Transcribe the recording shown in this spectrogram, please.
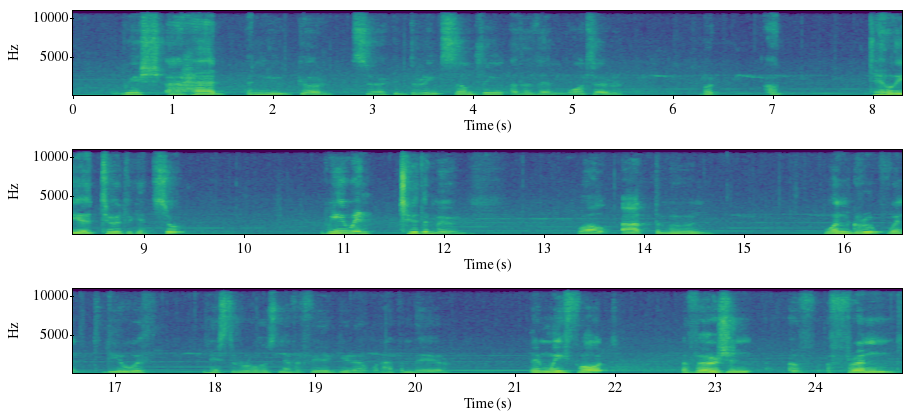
wish I had a new gun so I could drink something other than water, but I'll tell you to it again. So, we went to the moon. While at the moon, one group went to deal with Mr. Rose, never figured out what happened there. Then we fought a version of a friend,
